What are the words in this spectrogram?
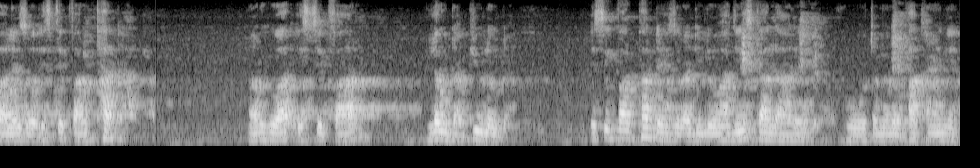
ဘာလဲဆို istighfar ဖတ်တာနောက်တစ်ခုက istighfar လောက်တာပြုလုပ်တာ istighfar ဖတ်တယ်ဆိုတာဒီလို hadith ကလာတဲ့ဟိုတမန်တော်ဖတ်ခိုင်းတဲ့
